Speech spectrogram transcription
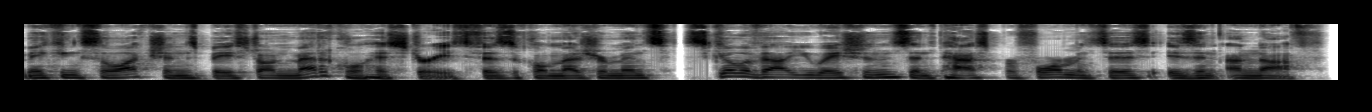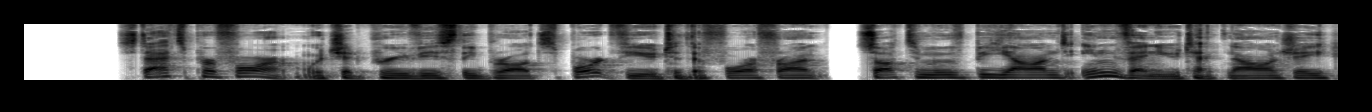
making selections based on medical histories, physical measurements, skill evaluations, and past performances isn't enough. Stats Perform, which had previously brought SportVU to the forefront, sought to move beyond in venue technology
